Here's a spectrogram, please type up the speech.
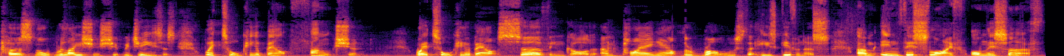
personal relationship with Jesus. We're talking about function. We're talking about serving God and playing out the roles that He's given us um, in this life on this earth.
